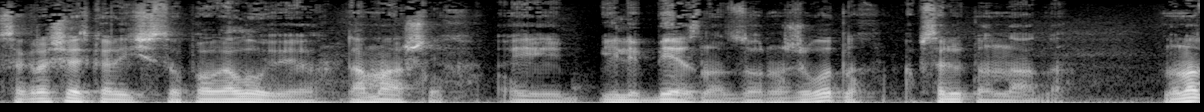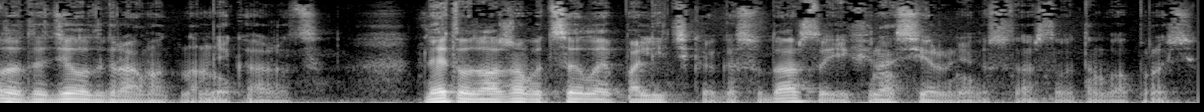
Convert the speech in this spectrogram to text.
Сокращать количество поголовья домашних и, или безнадзорных животных абсолютно надо. Но надо это делать грамотно, мне кажется. Для этого должна быть целая политика государства и финансирование государства в этом вопросе.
